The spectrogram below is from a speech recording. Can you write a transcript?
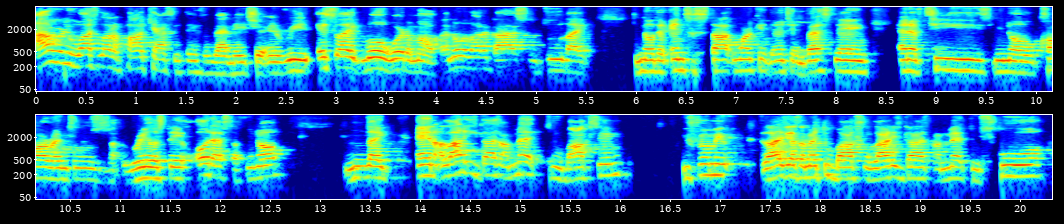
I don't really watch a lot of podcasts and things of that nature and read. It's like more word of mouth. I know a lot of guys who do like, you know, they're into stock market, they're into investing, NFTs, you know, car rentals, real estate, all that stuff. You know, like, and a lot of these guys I met through boxing. You feel me? A lot of these guys I met through boxing. A lot of these guys I met through school.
